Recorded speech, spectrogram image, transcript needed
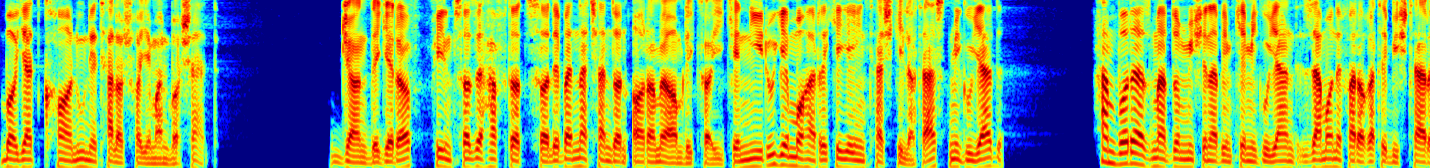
باید کانون تلاشهایمان باشد. جان دگراف فیلمساز هفتاد ساله و نچندان آرام آمریکایی که نیروی محرکه این تشکیلات است می‌گوید همواره از مردم میشنویم که می‌گویند زمان فراغت بیشتر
